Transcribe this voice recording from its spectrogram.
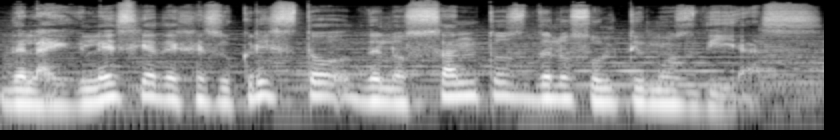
de la Iglesia de Jesucristo de los Santos de los Últimos Días.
